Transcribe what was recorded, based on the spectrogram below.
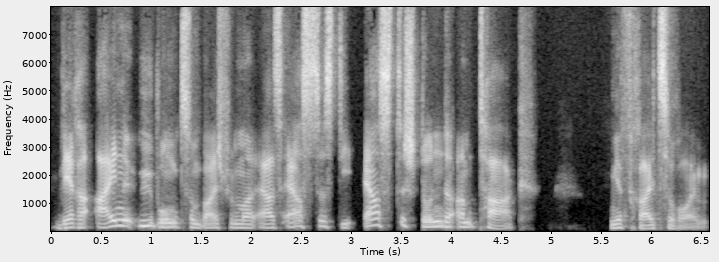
wäre eine Übung zum Beispiel mal als erstes die erste Stunde am Tag mir freizuräumen.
